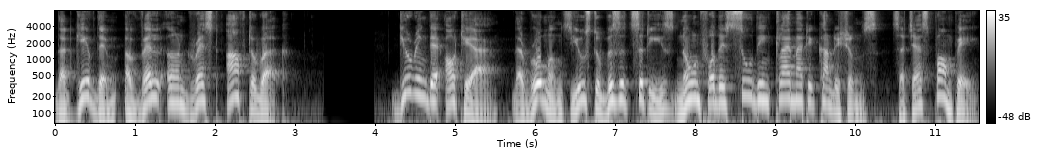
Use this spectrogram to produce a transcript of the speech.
that gave them a well-earned rest after work. During their otia, the Romans used to visit cities known for their soothing climatic conditions, such as Pompeii.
